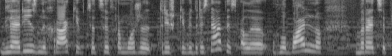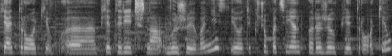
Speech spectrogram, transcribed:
Для різних раків ця цифра може трішки відрізнятись, але глобально береться 5 років, е, п'ятирічна виживаність. І от якщо пацієнт пережив 5 років,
